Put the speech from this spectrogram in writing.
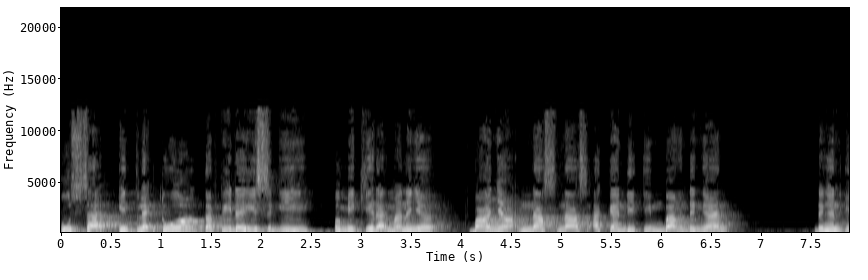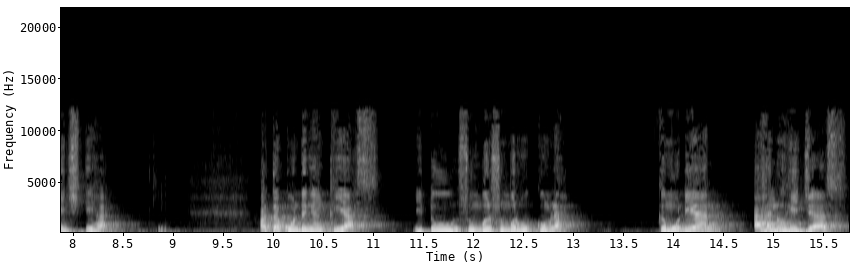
pusat intelektual tapi dari segi pemikiran. Maknanya banyak nas-nas akan ditimbang dengan dengan ijtihad. Okay. ataupun dengan kias. Itu sumber-sumber hukum lah. Kemudian ahlu hijaz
